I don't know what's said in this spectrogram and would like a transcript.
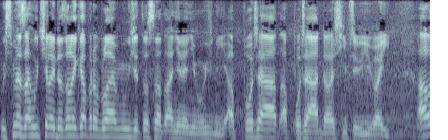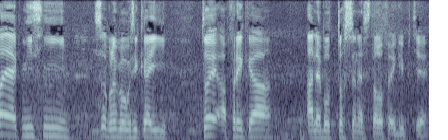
už jsme zahučili do tolika problémů, že to snad ani není možný. A pořád a pořád další přibývají. Ale jak místní s oblibou říkají, to je Afrika, anebo to se nestalo v Egyptě.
